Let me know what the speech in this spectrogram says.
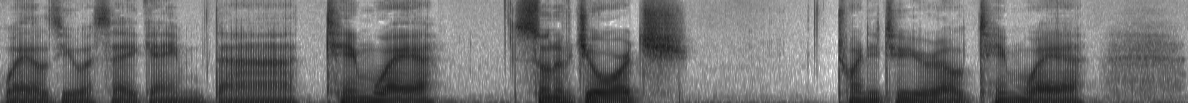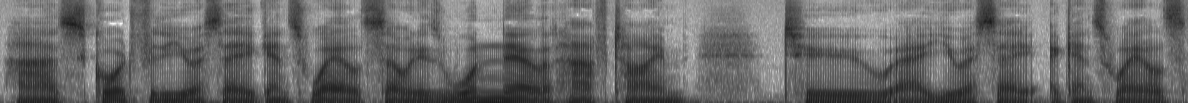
Wales USA game that Tim Weah, son of George, 22 year old Tim Weah, has scored for the USA against Wales. So it is 1 0 at half time to uh, USA against Wales.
